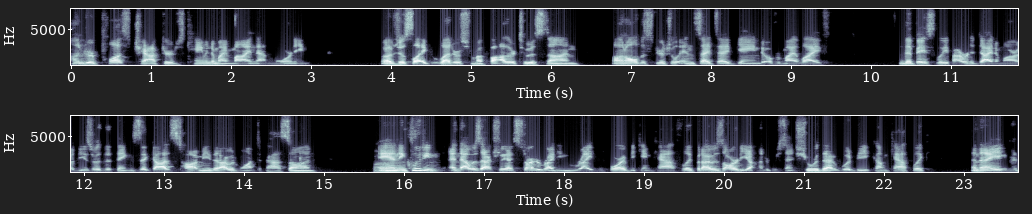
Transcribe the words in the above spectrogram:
100 plus chapters came into my mind that morning of just like letters from a father to a son on all the spiritual insights I had gained over my life. That basically, if I were to die tomorrow, these are the things that God's taught me that I would want to pass on. Wow. And including, and that was actually, I started writing right before I became Catholic, but I was already 100% sure that I would become Catholic. And then I even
